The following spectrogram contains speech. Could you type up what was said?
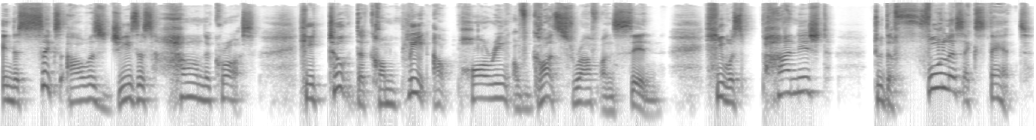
In the six hours Jesus hung on the cross, he took the complete outpouring of God's wrath on sin. He was punished to the fullest extent.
